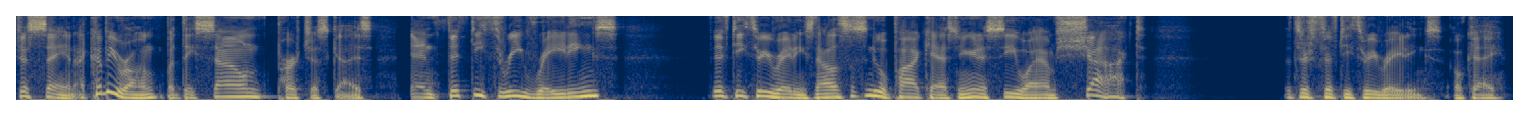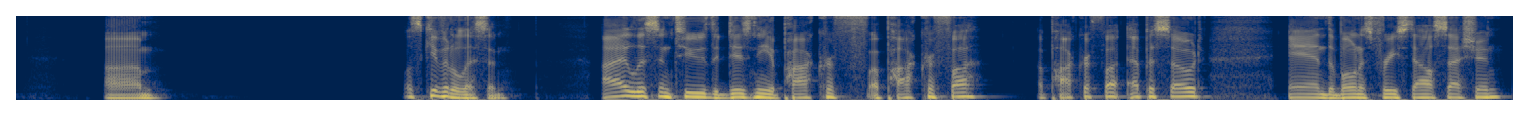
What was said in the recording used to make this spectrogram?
Just saying, I could be wrong, but they sound purchased, guys. And 53 ratings. 53 ratings. Now let's listen to a podcast and you're going to see why I'm shocked that there's 53 ratings. Okay. Um, let's give it a listen. I listened to the Disney Apocrypha, Apocrypha, Apocrypha episode and the bonus freestyle session.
